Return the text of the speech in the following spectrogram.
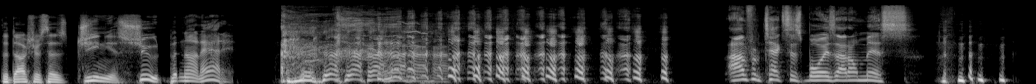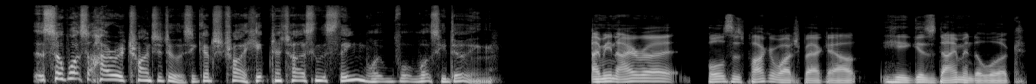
The doctor says, "Genius, shoot, but not at it." I'm from Texas, boys. I don't miss. So what's Ira trying to do? Is he going to try hypnotizing this thing? What, what, what's he doing? I mean, Ira pulls his pocket watch back out. He gives Diamond a look.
